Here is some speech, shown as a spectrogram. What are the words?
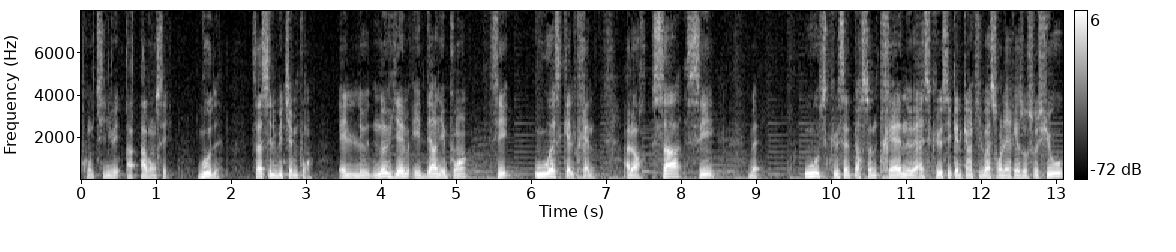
Continuer à avancer. Good. Ça c'est le huitième point. Et le neuvième et dernier point, c'est où est-ce qu'elle traîne. Alors ça, c'est ben, où est-ce que cette personne traîne? Est-ce que c'est quelqu'un qui va sur les réseaux sociaux?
